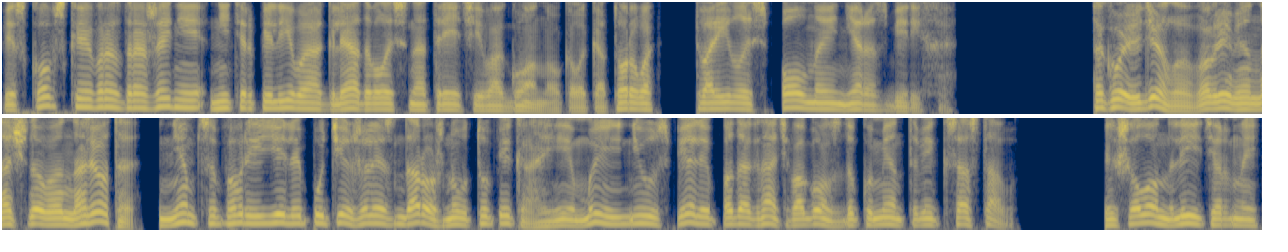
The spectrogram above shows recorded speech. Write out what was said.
Песковская в раздражении нетерпеливо оглядывалась на третий вагон, около которого творилась полная неразбериха. Такое дело, во время ночного налета немцы повредили пути железнодорожного тупика, и мы не успели подогнать вагон с документами к составу. Эшелон литерный,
